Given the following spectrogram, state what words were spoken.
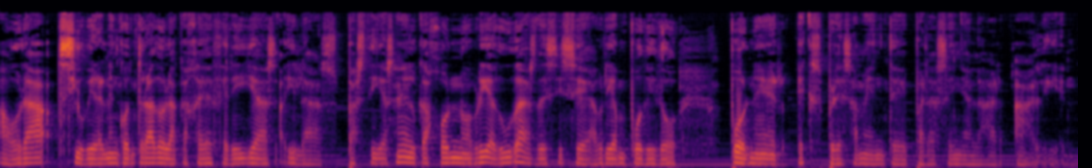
Ahora, si hubieran encontrado la caja de cerillas y las pastillas en el cajón, no habría dudas de si se habrían podido poner expresamente para señalar a alguien.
